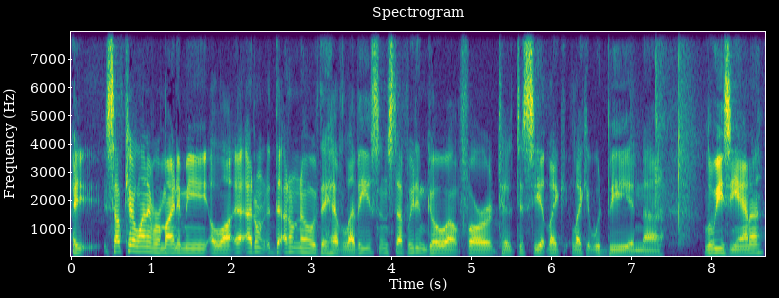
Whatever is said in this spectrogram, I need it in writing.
I, South Carolina reminded me a lot. I don't I don't know if they have levees and stuff. We didn't go out far to, to see it like like it would be in uh, Louisiana.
